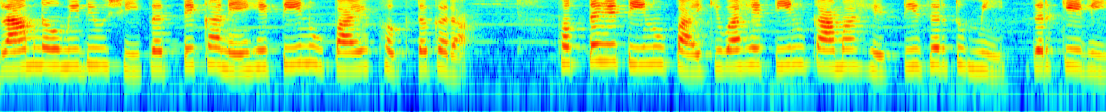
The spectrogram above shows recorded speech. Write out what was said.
रामनवमी दिवशी प्रत्येकाने हे तीन उपाय फक्त करा. फक्त हे तीन उपाय किंवा हे तीन काम आहेत ती जर तुम्ही जर केली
